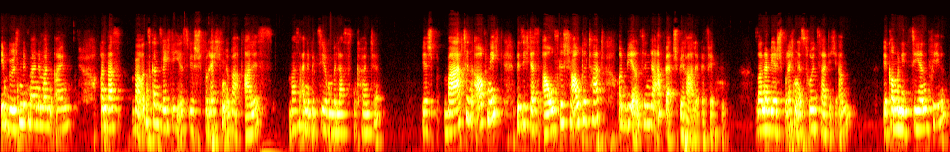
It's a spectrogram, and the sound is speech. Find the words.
im Bösen mit meinem Mann ein. Und was bei uns ganz wichtig ist, wir sprechen über alles, was eine Beziehung belasten könnte. Wir warten auch nicht, bis sich das aufgeschaukelt hat und wir uns in der Abwärtsspirale befinden. sondern wir sprechen es frühzeitig an. Wir kommunizieren viel.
